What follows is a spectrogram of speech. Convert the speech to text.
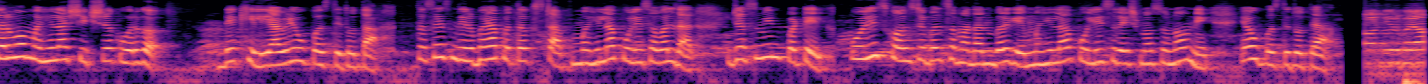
सर्व महिला शिक्षक वर्ग देखील यावेळी उपस्थित होता. तसेच निर्भया पथक स्टाफ महिला पोलीस हवालदार जस्मीन पटेल पोलीस कॉन्स्टेबल समाधान बर्गे महिला पोलीस रेश्मा सोनवणे या उपस्थित होत्या. निर्भया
